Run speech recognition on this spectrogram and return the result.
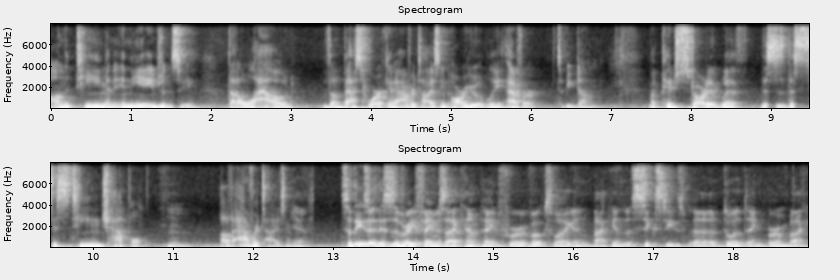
on the team and in the agency that allowed the best work in advertising, arguably ever, to be done. My pitch started with this is the Sistine Chapel of advertising. Yeah. So these are this is a very famous ad campaign for Volkswagen back in the '60s. Uh, Doyle Dane Bernbach,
